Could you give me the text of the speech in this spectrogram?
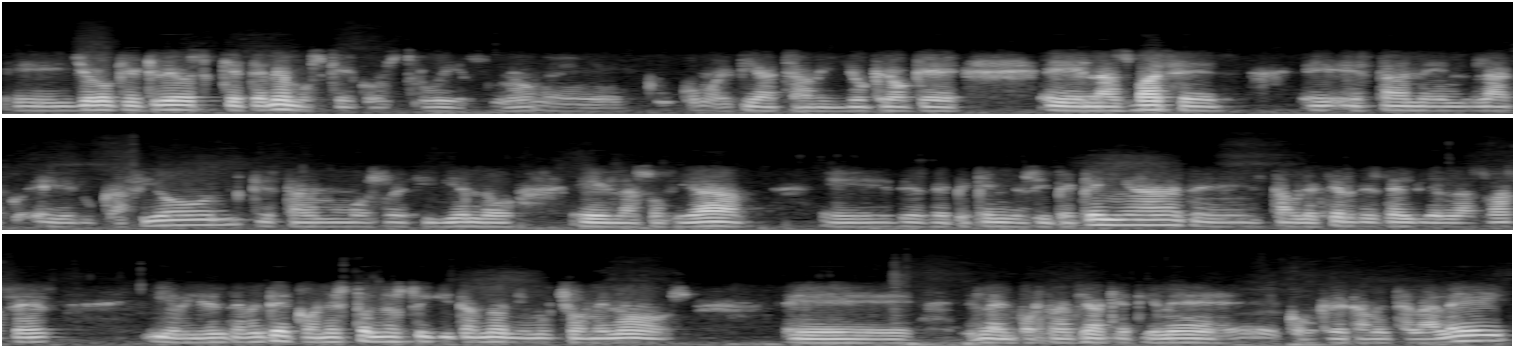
Eh, yo lo que creo es que tenemos que construir, ¿no? Eh, como decía Xavi, yo creo que eh, las bases están en la educación que estamos recibiendo la sociedad eh, desde pequeños y pequeñas, establecer desde ahí las bases y evidentemente con esto no estoy quitando ni mucho menos eh, la importancia que tiene eh, concretamente la ley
